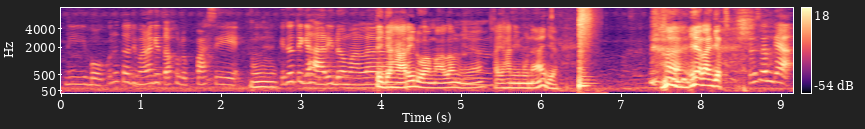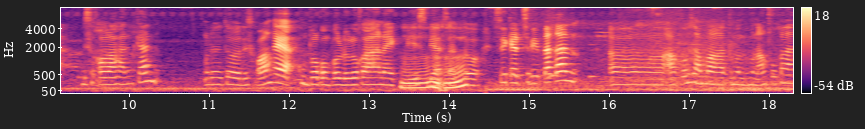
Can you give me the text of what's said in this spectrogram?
di Bogor atau di mana gitu aku lupa sih Hmm, itu tiga hari dua malam tiga hari dua malam ya, Hmm. kayak honeymoon aja. Iya lanjut. terus kan kayak di sekolahan kan udah tuh di sekolah kayak kumpul-kumpul dulu kan naik bis Hmm, biasa hmm. tuh singkat cerita kan eh, aku sama teman-teman aku kan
